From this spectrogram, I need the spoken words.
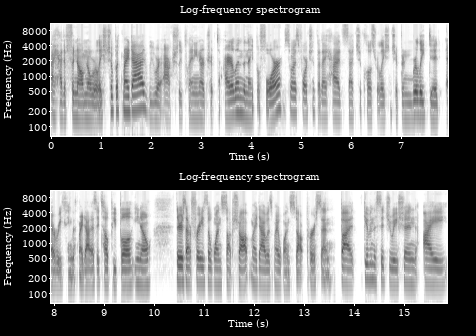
I had a phenomenal relationship with my dad. We were actually planning our trip to Ireland the night before. So I was fortunate that I had such a close relationship and really did everything with my dad. As I tell people, you know, there's that phrase, the one stop shop. My dad was my one stop person. But given the situation, I,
